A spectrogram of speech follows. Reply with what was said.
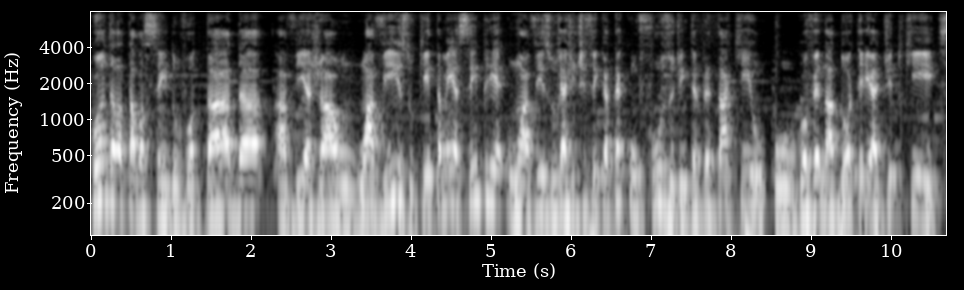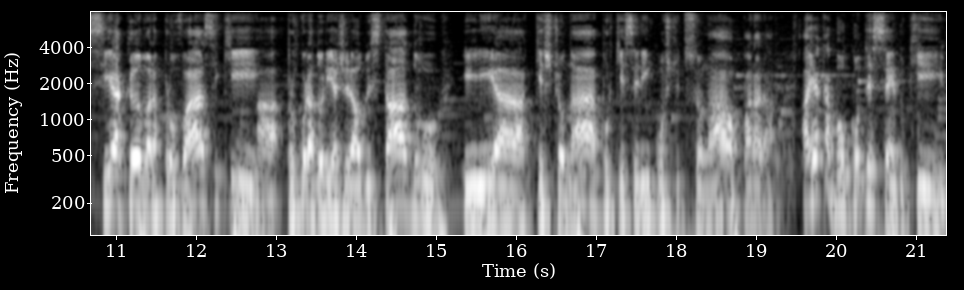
quando ela estava sendo votada havia já um, um, aviso que também é sempre um aviso que a gente fica até confuso de interpretar que o, o governador teria dito que se a Câmara aprovasse que a Procuradoria Geral do Estado iria questionar porque seria inconstitucional, parará. Aí acabou acontecendo que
